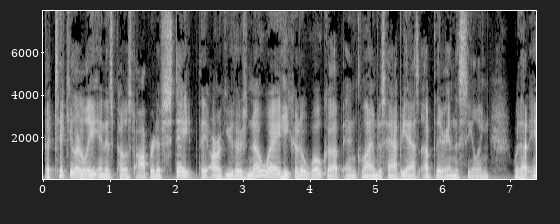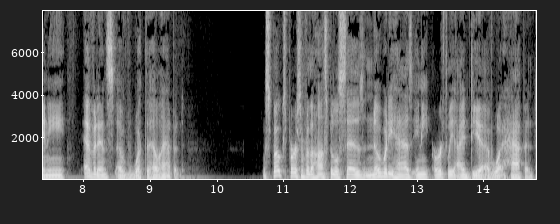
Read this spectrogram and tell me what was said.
particularly in his post operative state. They argue there's no way he could have woke up and climbed his happy ass up there in the ceiling without any evidence of what the hell happened. A spokesperson for the hospital says nobody has any earthly idea of what happened.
